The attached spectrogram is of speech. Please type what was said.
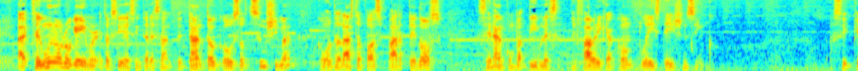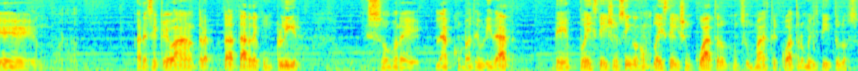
Eh, ah, según Eurogamer, esto sí es interesante. Tanto Ghost of Tsushima como The Last of Us Parte 2 serán compatibles de fábrica con PlayStation 5. Así que parece que van a tra- tratar de cumplir sobre la compatibilidad de PlayStation 5 con PlayStation 4 con sus más de 4000 títulos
